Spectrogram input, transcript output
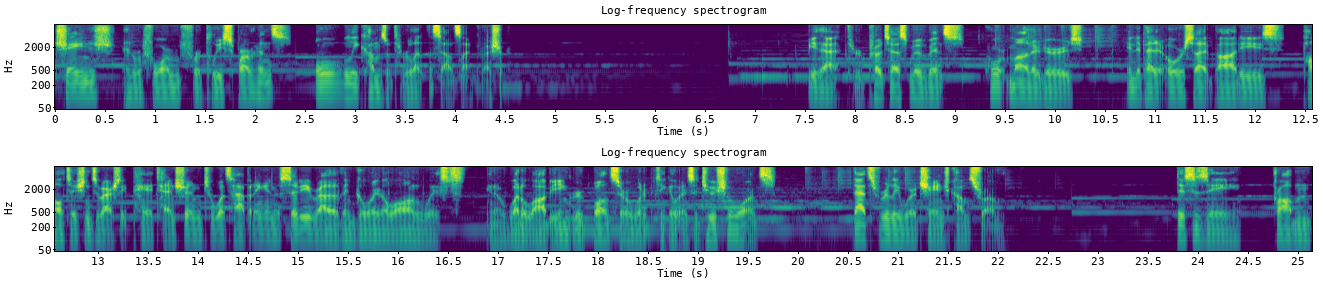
change and reform for police departments only comes with relentless outside pressure. Be that through protest movements, court monitors, independent oversight bodies, politicians who actually pay attention to what's happening in the city rather than going along with you know, what a lobbying group wants or what a particular institution wants. That's really where change comes from. This is a problem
